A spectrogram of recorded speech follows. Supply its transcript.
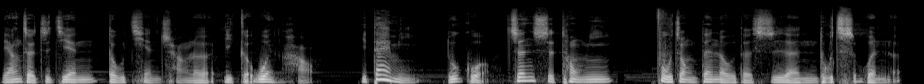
两者之间都潜藏了一个问号。一袋米如果真是痛咪，负重登楼的诗人如此问了。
